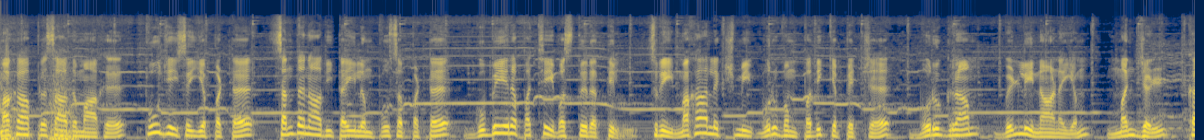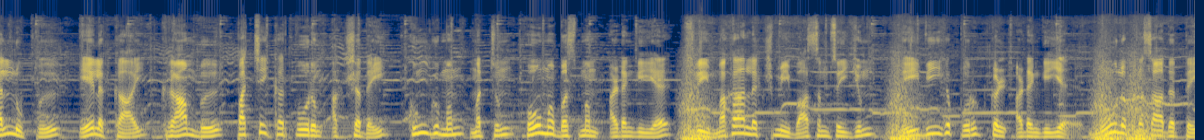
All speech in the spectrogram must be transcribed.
மகா பிரசாதமாக பூஜை செய்யப்பட்ட சந்தனாதி தைலம் பூசப்பட்ட குபேர பச்சை வஸ்திரத்தில் ஸ்ரீ மகாலட்சுமி உருவம் பதிக்க பெற்ற ஒரு கிராம் வெள்ளி நாணயம் மஞ்சள் கல்லுப்பு ஏலக்காய் கிராம்பு பச்சை கற்பூரம் அக்ஷதை குங்குமம் மற்றும் ஹோம பஸ்மம் அடங்கிய ஸ்ரீ மகாலட்சுமி வாசம் செய்யும் தெய்வீக பொருட்கள் அடங்கிய மூல பிரசாதத்தை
